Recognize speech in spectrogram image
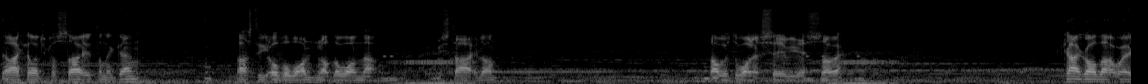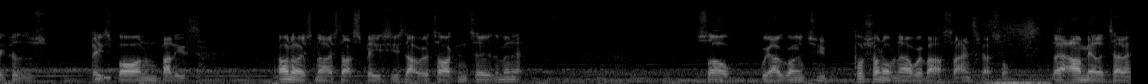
The archaeological site is done again. That's the other one, not the one that we started on. That was the one at Sirius, sorry. Can't go that way because of spaceborne and baddies. Oh no, it's not. It's that species that we're talking to at the minute. So we are going to push on up now with our science vessel, uh, our military.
